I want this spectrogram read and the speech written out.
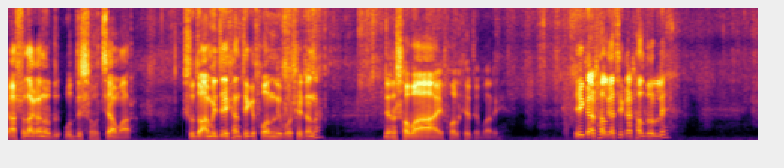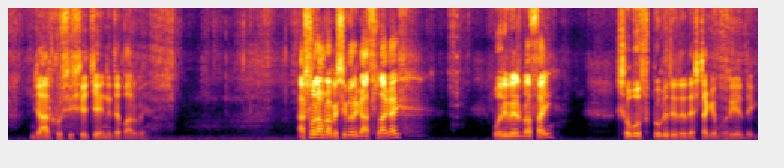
গাছ লাগানোর উদ্দেশ্য হচ্ছে আমার। শুধু আমি যে এখান থেকে ফল নেব সেটা না, যেন সবাই ফল খেতে পারে। এই কাঁঠাল গাছে কাঁঠাল ধরলে যার খুশি সে চেয়ে নিতে পারবে। আসলে আমরা বেশি করে গাছ লাগাই, পরিবেশ বাঁচাই সবুজ প্রকৃতিতে দেশটাকে ভরিয়ে দিই।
